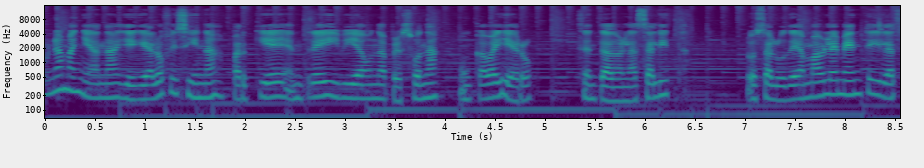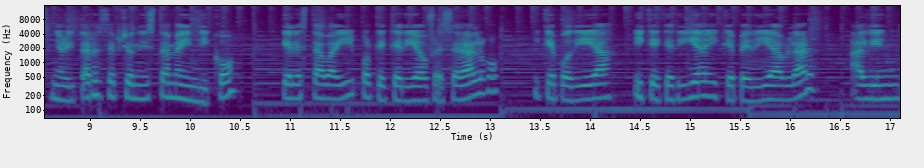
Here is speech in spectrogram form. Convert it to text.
Una mañana llegué a la oficina, parqué, entré y vi a una persona, un caballero, sentado en la salita. Lo saludé amablemente y la señorita recepcionista me indicó que él estaba ahí porque quería ofrecer algo y que podía y que quería y que pedía hablar alguien,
